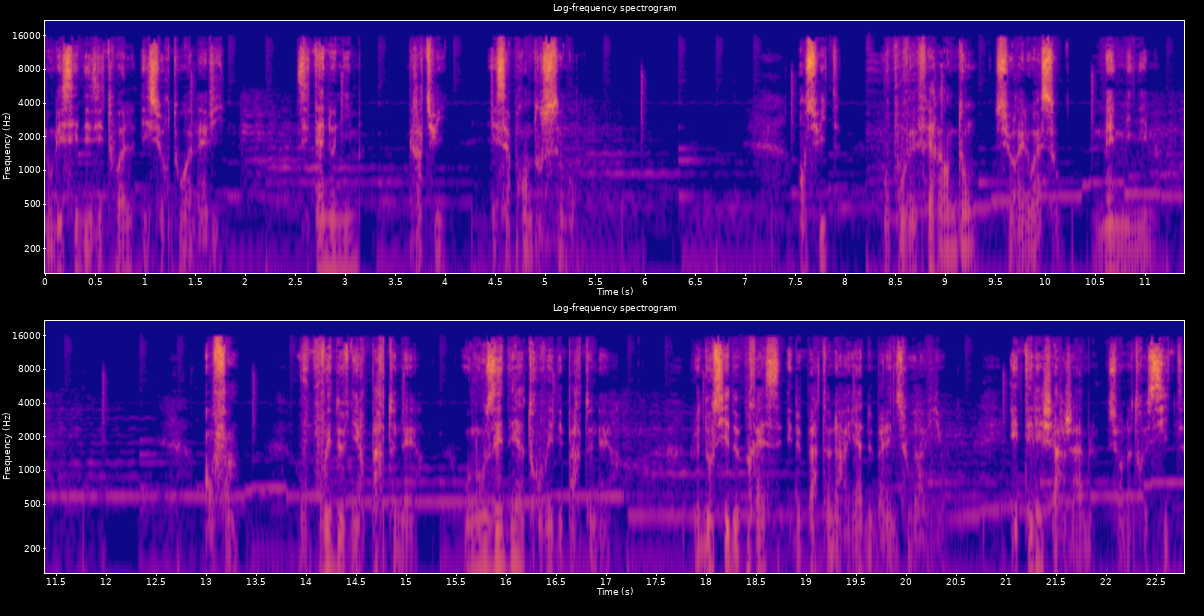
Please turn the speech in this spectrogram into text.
nous laisser des étoiles et surtout un avis. C'est anonyme, gratuit, et ça prend 12 secondes. Ensuite, vous pouvez faire un don sur Helloasso, même minime. Enfin, vous pouvez devenir partenaire ou nous aider à trouver des partenaires. Le dossier de presse et de partenariat de Baleine sous Gravillon est téléchargeable sur notre site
